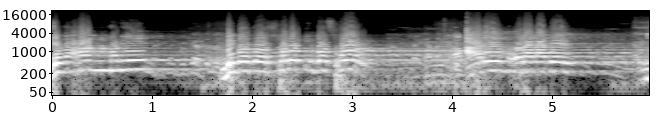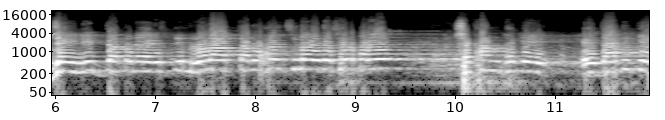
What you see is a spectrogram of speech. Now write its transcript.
যে মহান বিগত ষোলোটি বছর আলেম ওলামাদের নির্যাতনের স্টিম রোলার চালু হয়েছিল এই দেশের পরে সেখান থেকে এই জাতিকে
